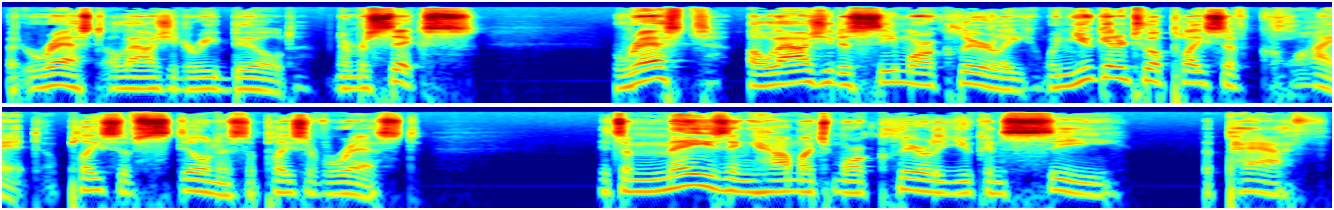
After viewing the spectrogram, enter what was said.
But rest allows you to rebuild. Number 6, Rest allows you to see more clearly. When you get into a place of quiet, a place of stillness, a place of rest, it's amazing how much more clearly you can see the path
